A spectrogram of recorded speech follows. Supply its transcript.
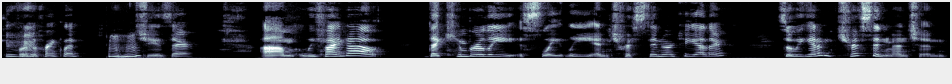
for Mhm. the Franklin. hmm She is there. Um, we find out that Kimberly, Slately, and Tristan are together. So we get a Tristan mention,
